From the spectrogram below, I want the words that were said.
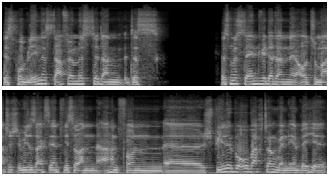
Das Problem ist, dafür müsste dann das, das müsste entweder dann automatisch, wie du sagst, irgendwie so anhand von äh, Spielebeobachtung, wenn irgendwelche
